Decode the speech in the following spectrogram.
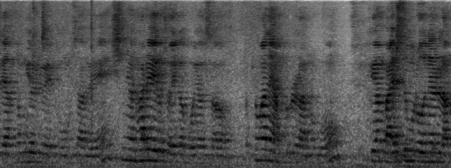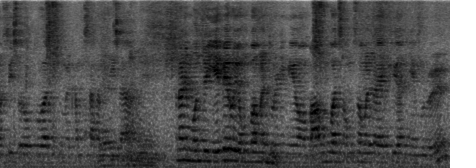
대한 성결교회 부흥사회 신년 할애로 저희가 모여서 또 평안의 안부를 나누고 귀한 말씀으로 은혜를 나눌 수 있도록 도와주심을 감사합니다. 하나님 먼저 예배로 영광을 돌리며 마음과 정성을 다해 귀한 예물을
